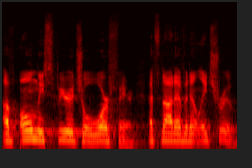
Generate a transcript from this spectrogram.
of only spiritual warfare. That's not evidently true.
